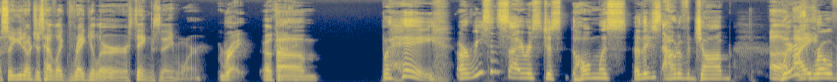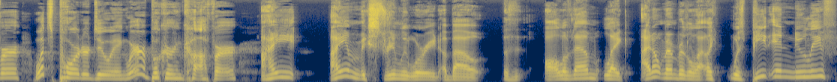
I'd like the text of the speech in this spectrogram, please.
So you don't just have like regular things anymore. Right. Okay. Um, but hey, are Reese and Cyrus just homeless? Are they just out of a job? Uh, Where's I, Rover? What's Porter doing? Where are Booker and Copper? I I am extremely worried about th- all of them. Like I don't remember the la- like was Pete in New Leaf?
